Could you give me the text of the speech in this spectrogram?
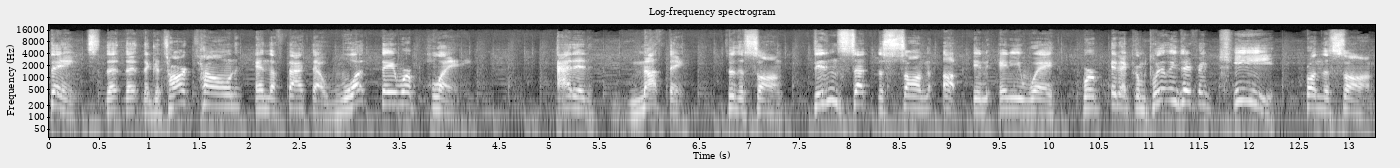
things, the, the, the guitar tone and the fact that what they were playing added nothing to the song, didn't set the song up in any way. We're in a completely different key from the song.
